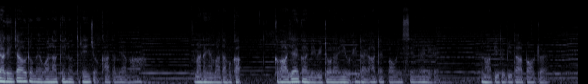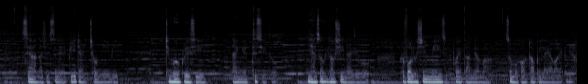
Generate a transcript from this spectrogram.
ကြခင်ကြောက်တော့မဲ့ဝါလာကင်းလို့တရင်ကြအခါသမယမှာမြန်မာနိုင်ငံမှာဒါမကကဘာရဲကနေပြီးဒေါ်လာရေးကိုအင်တိုက်အားတိုက်ပါဝင်ဆင်နွှဲနေတဲ့မြန်မာပြည်သူပြည်သားအပေါင်းအတွက်ဆင်အာဏာရှင်စနစ်အပြီးတိုင်ခြုံငိမ့်ပြီးဒီမိုကရေစီနိုင်ငံတည်စီတို့အမြန်ဆုံးရောက်ရှိနိုင်စေဖို့ Revolution Means အဖွဲ့သားများမှစုံမကောင်းတောင်းပေးလိုက်ရပါတယ်ခင်ဗျာ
